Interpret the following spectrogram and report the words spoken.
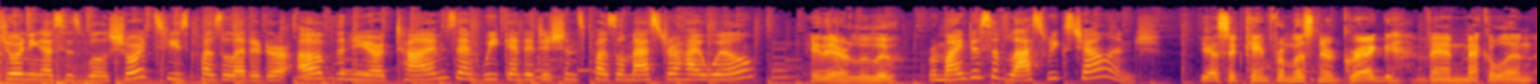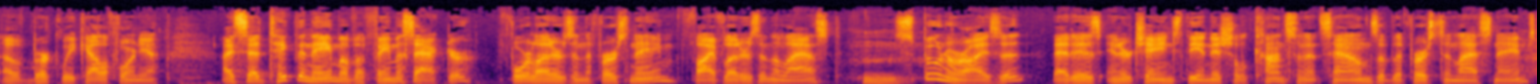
Joining us is Will Shortz. He's puzzle editor of the New York Times and Weekend Edition's Puzzle Master. Hi, Will. Hey there, Lulu. Remind us of last week's challenge. Yes, it came from listener Greg VanMechelen of Berkeley, California. I said, take the name of a famous actor, four letters in the first name, five letters in the last, hmm. spoonerize it, that is, interchange the initial consonant sounds of the first and last names,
